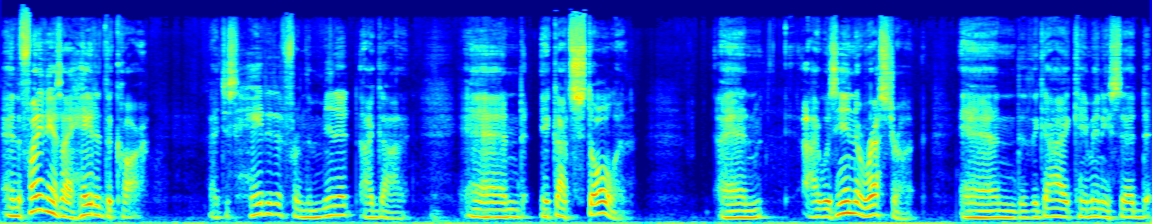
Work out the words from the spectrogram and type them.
And the funny thing is, I hated the car. I just hated it from the minute I got it. And it got stolen. And I was in a restaurant, and the guy came in. He said,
